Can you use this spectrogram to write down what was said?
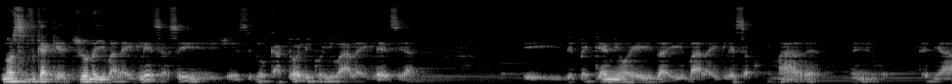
no significa que yo no iba a la iglesia, sí, yo he sido católico, iba a la iglesia. Y de pequeño iba, iba a la iglesia con mi madre. Eh, tenía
